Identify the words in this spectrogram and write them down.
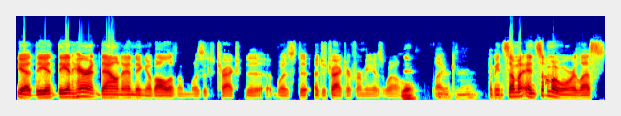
Yeah, the the inherent down ending of all of them was a detraction uh, was a detractor for me as well. Yeah, like mm-hmm. I mean, some and some of them were less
